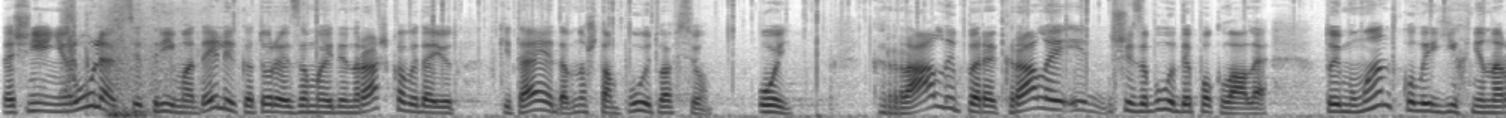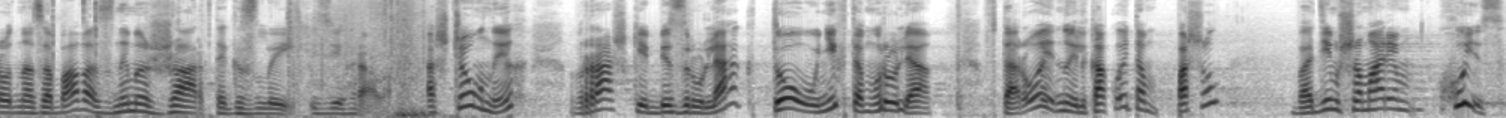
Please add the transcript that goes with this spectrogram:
Точнее, не руль, а все три модели, которые за Made in Russia выдают, в Китаї давно штампують вовсю. Ой, крали, перекрали і ще й забули, де поклали. Той момент, коли їхня народна забава з ними жартик злий зіграла. А що у них? Вражки без руля, кто у них там у руля? Второй, ну или какой там, пошел? Вадим Шамарин хуис.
